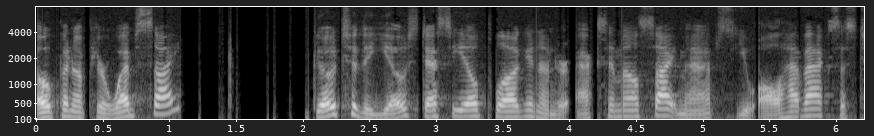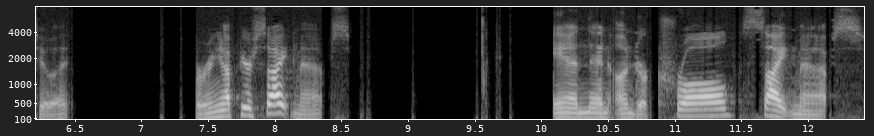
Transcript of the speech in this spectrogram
open up your website, go to the Yoast SEO plugin under XML sitemaps. You all have access to it. Bring up your sitemaps, and then under crawl sitemaps,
